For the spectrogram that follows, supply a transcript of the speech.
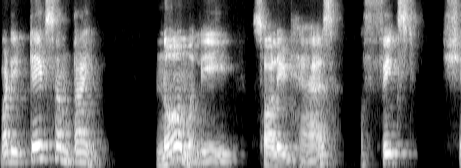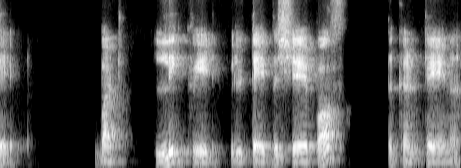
But it takes some time. Normally, solid has a fixed shape, but liquid will take the shape of the container.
